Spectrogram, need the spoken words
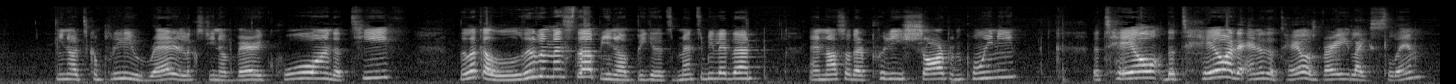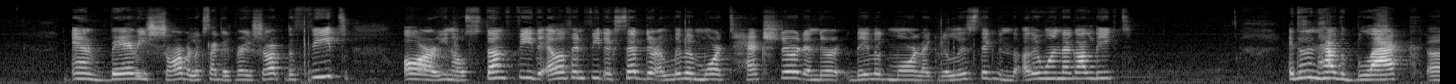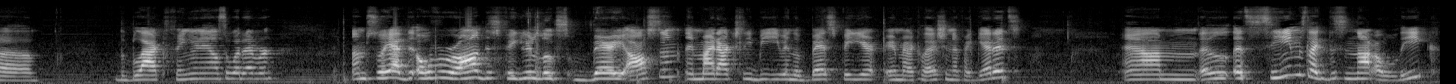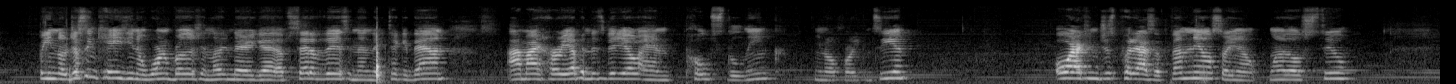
you know, it's completely red. It looks, you know, very cool. And the teeth, they look a little bit messed up, you know, because it's meant to be like that. And also, they're pretty sharp and pointy. The tail, the tail at the end of the tail is very, like, slim. And very sharp. It looks like it's very sharp. The feet are, you know, stump feet, the elephant feet, except they're a little bit more textured and they're they look more like realistic than the other one that got leaked. It doesn't have the black uh, the black fingernails or whatever. Um, so yeah, the, overall, this figure looks very awesome. It might actually be even the best figure in my collection if I get it. Um, it, it seems like this is not a leak, but you know, just in case, you know, Warner Brothers and Legendary get upset of this and then they take it down, I might hurry up in this video and post the link, you know, for you can see it. Or I can just put it as a thumbnail, so, you know, one of those two.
